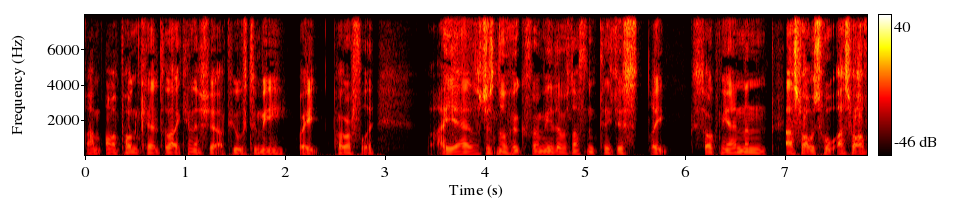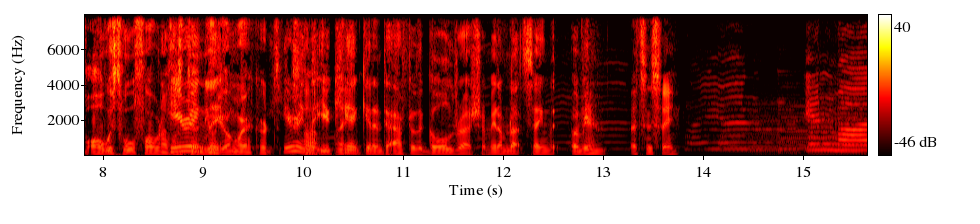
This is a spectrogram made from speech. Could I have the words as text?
I'm I'm a punk kid. So that kind of shit appeals to me quite powerfully. But uh, yeah, there's just no hook for me. There was nothing to just like suck me in, and that's what I was. Hope, that's what I've always hoped for when I was listened to a Hearing Neil that- Young record. Hearing that you like, can't get into after the gold rush. I mean, I'm not saying that. I mean, That's insane. in my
